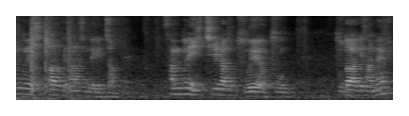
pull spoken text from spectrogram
3분의 14로 계산하시면 되겠죠. 3분의 27이라서 9예요. 9. 9 더하기 4는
